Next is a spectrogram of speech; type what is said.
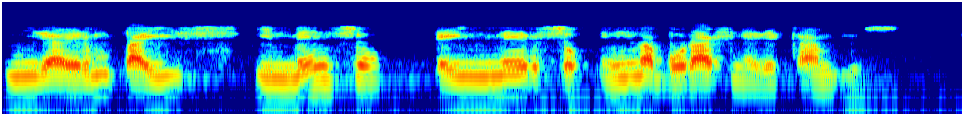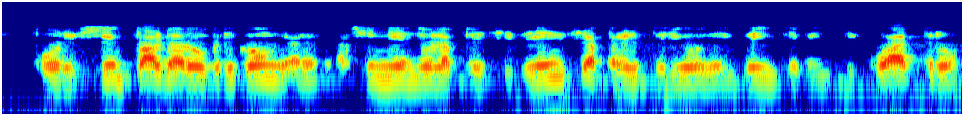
Mira, era un país inmenso e inmerso en una vorágine de cambios. Por ejemplo, Álvaro Obregón asumiendo la presidencia para el periodo del 2024.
